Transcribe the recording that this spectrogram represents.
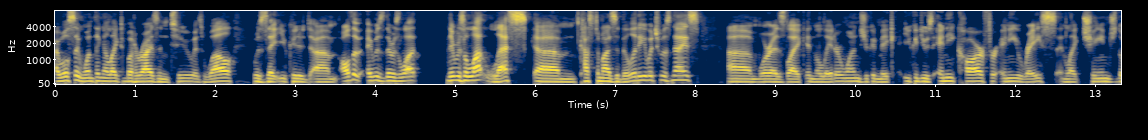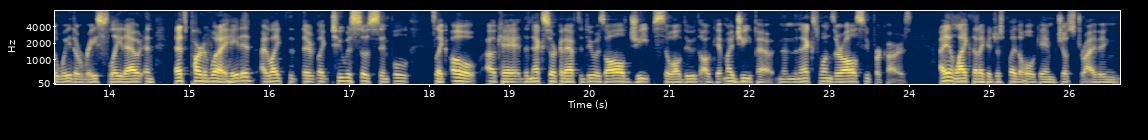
I will say one thing I liked about Horizon 2 as well was that you could um all the it was there was a lot there was a lot less um customizability which was nice um whereas like in the later ones you could make you could use any car for any race and like change the way the race laid out and that's part of what I hated I liked that they're like 2 was so simple it's like oh okay the next circuit I have to do is all jeeps so I'll do I'll get my jeep out and then the next ones are all supercars I didn't like that I could just play the whole game just driving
